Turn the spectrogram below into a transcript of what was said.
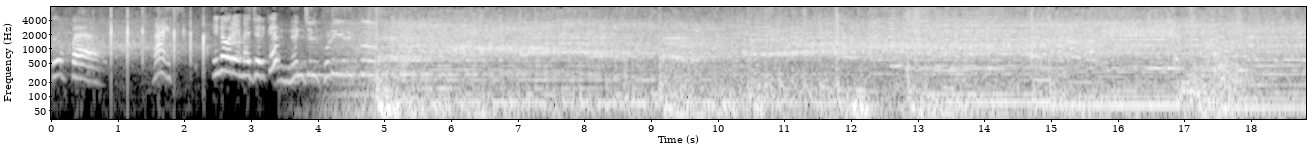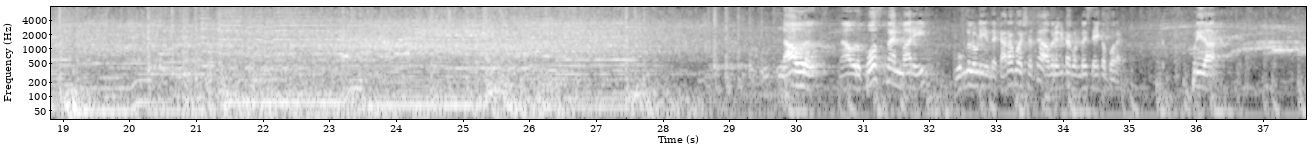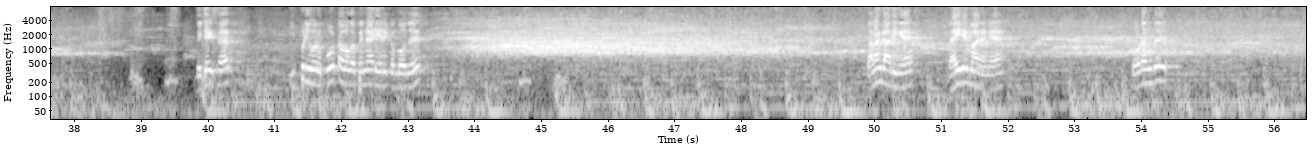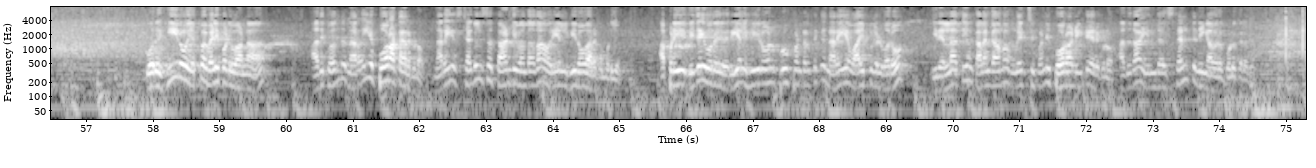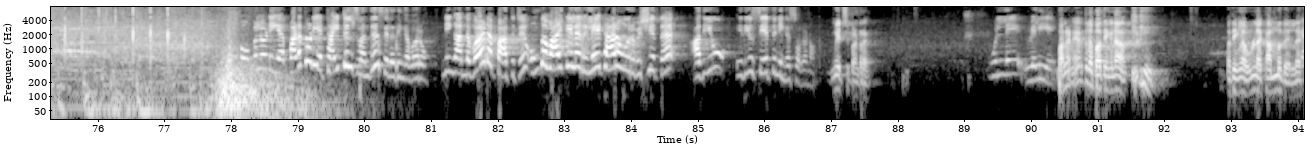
Super nice இன்னொரு image இருக்கு. நெஞ்சில் குடியிருக்கும். நான் ஒரு நான் ஒரு போஸ்ட்மேன் மாதிரி உங்களுடைய இந்த கரகோஷத்தை அவர்கிட்ட கொண்டு போய் சேர்க்க போறேன். புரியுதா? விஜய் சார் இப்படி ஒரு கூட்டம் உங்க பின்னாடி இருக்கும்போது கலங்காதீங்க தைரியமா இருங்க. தொடர்ந்து ஒரு ஹீரோ எப்ப வெளிப்படுவான்னா அதுக்கு வந்து நிறைய போராட்டம் இருக்கணும். நிறைய ஸ்ட்ரகிள்ஸ் தாண்டி வந்தாதான் அவர் ரியல் ஹீரோவா இருக்க முடியும். அப்படி விஜய் ஒரு ரியல் ஹீரோன்னு ப்ரூவ் பண்றதுக்கு நிறைய வாய்ப்புகள் வரும். இது எல்லாத்தையும் கலங்காம முயற்சி பண்ணி போராடிக்கிட்டே இருக்கணும். அதுதான் இந்த ஸ்ட்ரென்த் நீங்க அவருக்கு கொடுக்கறது. உங்களுடைய படத்துடைய டைட்டில்ஸ் வந்து சிலது இங்க வரும். நீங்க அந்த வேர்டை பார்த்துட்டு உங்க வாழ்க்கையில ரிலேட் ஆற ஒரு விஷயத்த அதையும் இதையும் சேர்த்து நீங்க சொல்லணும். முயற்சி பண்றேன். உள்ளே வெளியே. பல நேரத்துல பாத்தீங்கன்னா பாத்தீங்களா உள்ள கம்முது இல்ல?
